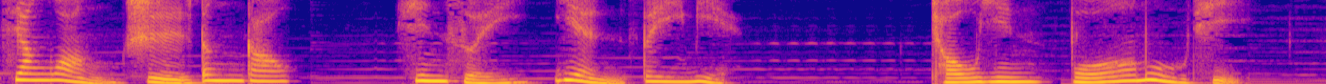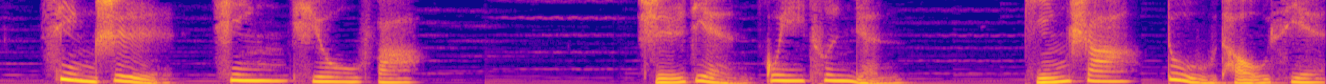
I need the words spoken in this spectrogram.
相望始登高，心随雁飞灭。愁因薄暮起，兴是清秋发。时见归村人，平沙渡头歇。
